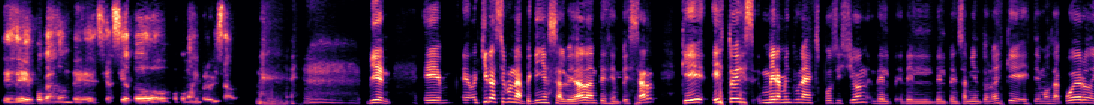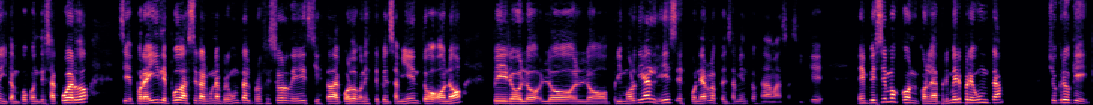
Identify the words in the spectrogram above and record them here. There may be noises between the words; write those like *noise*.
desde épocas donde se hacía todo un poco más improvisado. *laughs* Bien, eh, eh, quiero hacer una pequeña salvedad antes de empezar, que esto es meramente una exposición del, del, pensamiento, no es que estemos de acuerdo ni tampoco en desacuerdo, por ahí le puedo hacer alguna pregunta al profesor de si está de acuerdo con este pensamiento o no, pero lo, primordial es exponer los pensamientos nada más. Así que empecemos con, la primera pregunta. Yo creo que,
